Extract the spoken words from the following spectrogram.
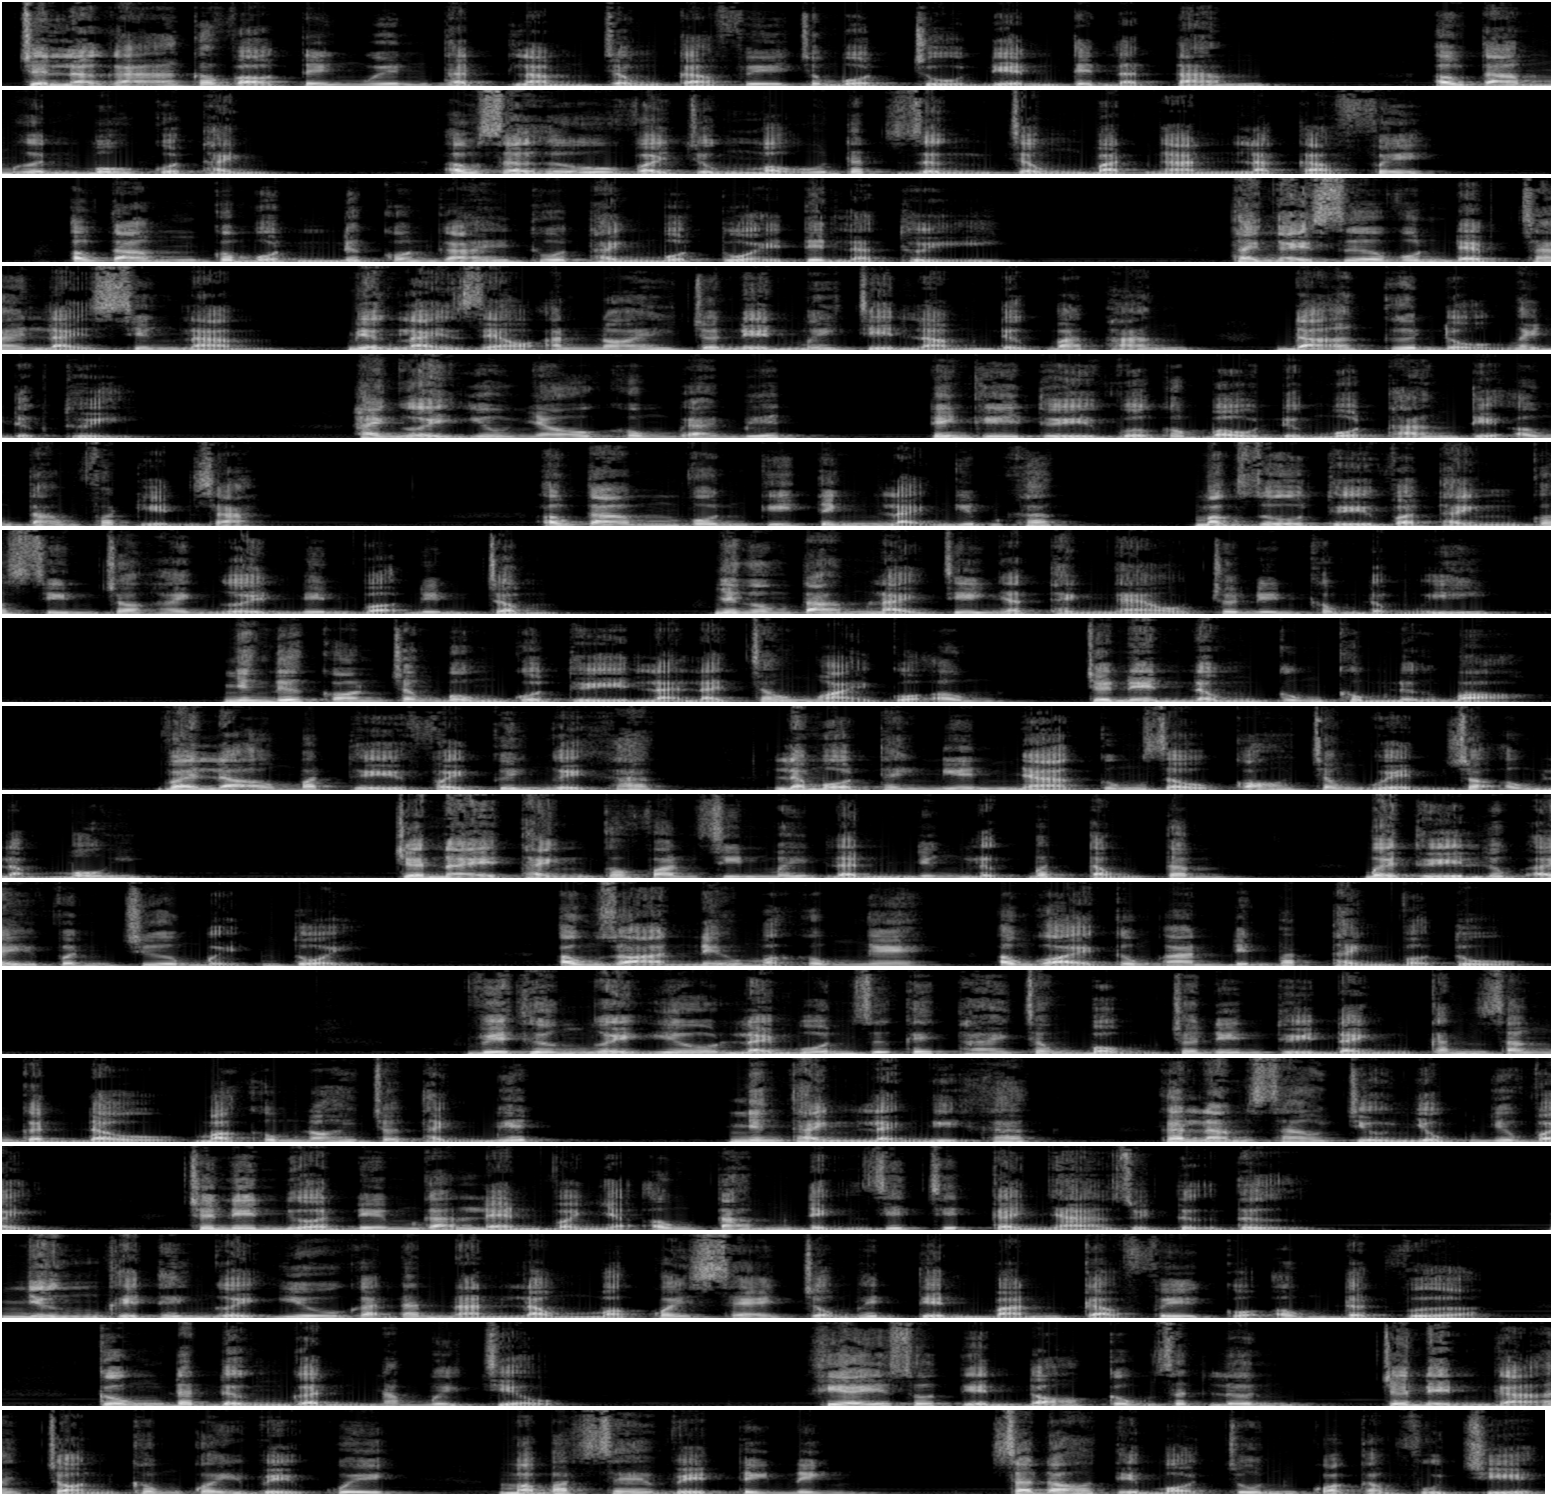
Chuyện là gã có vào Tây Nguyên thật làm trồng cà phê cho một chủ điển tên là Tám. Ông Tám hơn bố của Thành. Ông sở hữu vài chục mẫu đất rừng trồng bạt ngàn là cà phê. Ông Tám có một đứa con gái thua Thành một tuổi tên là Thủy. Thành ngày xưa vốn đẹp trai lại siêng làm, miệng lại dẻo ăn nói cho nên mới chỉ làm được ba tháng, đã cưa đổ ngay được Thủy. Hai người yêu nhau không ai biết, Đến khi Thủy vừa có bầu được một tháng thì ông Tám phát hiện ra. Ông Tám vốn ký tính lại nghiêm khắc. Mặc dù Thủy và Thành có xin cho hai người nên vợ nên chồng. Nhưng ông Tám lại chê nhà Thành nghèo cho nên không đồng ý. Nhưng đứa con trong bụng của Thủy lại là cháu ngoại của ông cho nên ông cũng không nỡ bỏ. Vậy là ông bắt Thủy phải cưới người khác là một thanh niên nhà cũng giàu có trong huyện do ông làm mối. Chuyện này Thành có van xin mấy lần nhưng lực bất tòng tâm, bởi Thủy lúc ấy vẫn chưa 14 tuổi. Ông dọa nếu mà không nghe, ông gọi công an đến bắt Thành vào tù. Vì thương người yêu lại muốn giữ cái thai trong bụng cho nên Thủy đành cắn răng gật đầu mà không nói cho Thành biết. Nhưng Thành lại nghĩ khác, gã làm sao chịu nhục như vậy. Cho nên nửa đêm gã lèn vào nhà ông Tám định giết chết cả nhà rồi tự tử. Nhưng khi thấy người yêu gã đã nản lòng mà quay xe trộm hết tiền bán cà phê của ông đợt vừa. cống đã được gần 50 triệu. Khi ấy số tiền đó cũng rất lớn cho nên gã chọn không quay về quê mà bắt xe về Tây Ninh. Sau đó thì bỏ trốn qua Campuchia.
